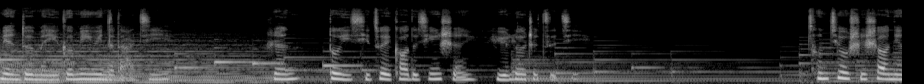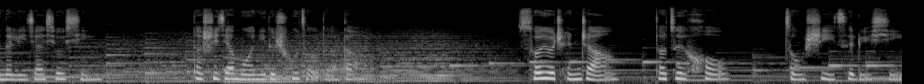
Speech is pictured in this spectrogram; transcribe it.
面对每一个命运的打击，人都以其最高的精神娱乐着自己。从旧时少年的离家修行，到释迦摩尼的出走得道，所有成长到最后。总是一次旅行。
